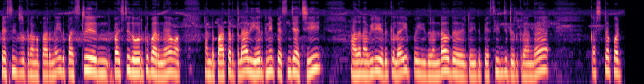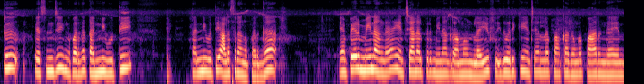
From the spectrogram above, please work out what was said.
பிசைஞ்சிட்டு இருக்கிறாங்க பாருங்கள் இது ஃபஸ்ட்டு ஃபஸ்ட்டு இது இருக்குது பாருங்கள் அந்த பாத்திரத்தில் அது ஏற்கனவே பிசைஞ்சாச்சு. அதை நான் வீடியோ எடுக்கலை. இப்போ இது ரெண்டாவது இது பிசைஞ்சிட்டு இருக்கிறாங்க. கஷ்டப்பட்டு பிசைஞ்சி இங்கே பாருங்கள் தண்ணி ஊற்றி தண்ணி ஊற்றி அலசுகிறாங்க பாருங்கள் என் பேர் மீனாங்க. என் சேனல் பேர் மீனா கிராமம் லைஃப். இது வரைக்கும் என் சேனலை பார்க்காதவங்க பாருங்கள் என்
